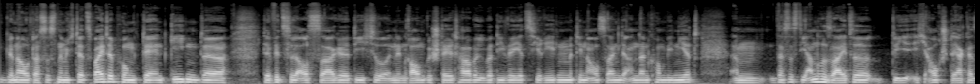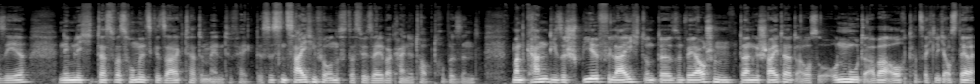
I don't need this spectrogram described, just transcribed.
Genau, das ist nämlich der zweite Punkt, der entgegen der, der Witzel-Aussage, die ich so in den Raum gestellt habe, über die wir jetzt hier reden, mit den Aussagen der anderen kombiniert. Ähm, das ist die andere Seite, die ich auch stärker sehe, nämlich das, was Hummels gesagt hat im Endeffekt. Es ist ein Zeichen für uns, dass wir selber keine Top-Truppe sind. Man kann dieses Spiel vielleicht, und da sind wir ja auch schon dran gescheitert, aus Unmut, aber auch tatsächlich aus der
